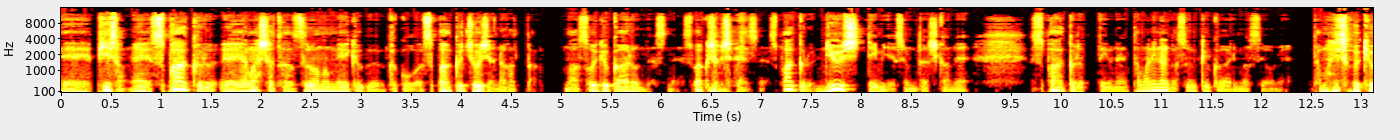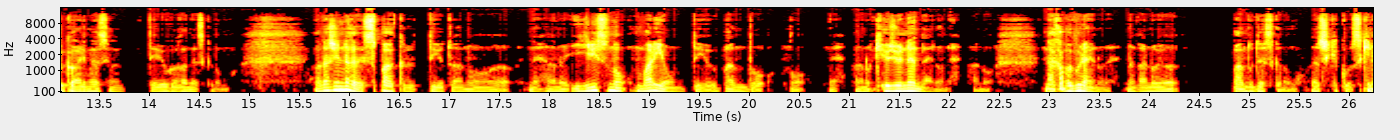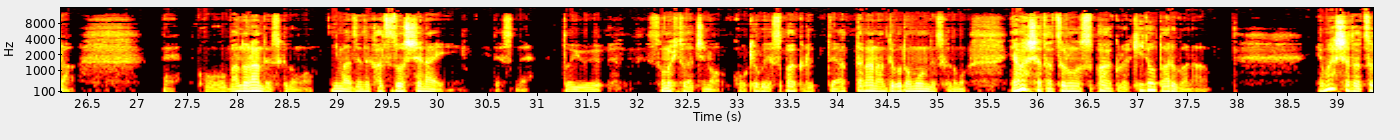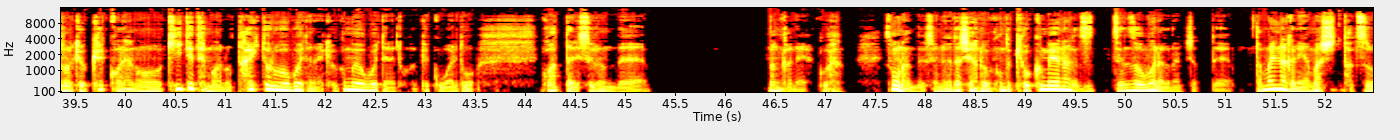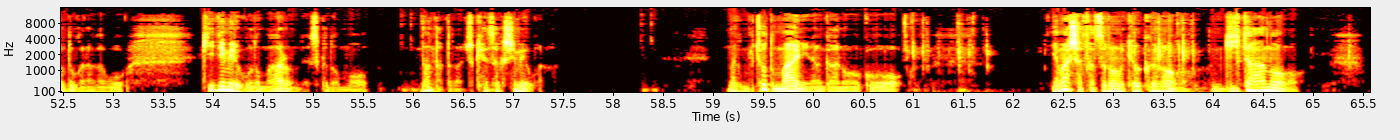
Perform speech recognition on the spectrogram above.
えー、P さん、えー、スパークル、えー、山下達郎の名曲、過去、スパークジョイじゃなかった。まあ、そういう曲あるんですね。スパークジョイじゃないですね。スパークル、粒子って意味ですよね、確かね。スパークルっていうね、たまになんかそういう曲ありますよね。たまにそういう曲ありますよねってよくわかんないですけども。私の中でスパークルっていうと、あの、ね、あの、イギリスのマリオンっていうバンドの、ね、あの、90年代のね、あの、半ばぐらいのね、なんかあの、バンドですけども、私結構好きな、ね、こうバンドなんですけども、今は全然活動してないですね。という、その人たちのこう曲でスパークルってあったななんてこと思うんですけども、山下達郎のスパークルは聞いたことあるかな？山下達郎の曲結構ね、あの、聞いててもあのタイトルを覚えてない、曲名を覚えてないとか結構割とこうあったりするんで、なんかね、こう、そうなんですよね。私、あの、ほんと曲名なんか全然覚えなくなっちゃって、たまになんかね、山下達郎とかなんかこう、聞いてみることもあるんですけども、なんだったかな？ちょっと検索してみようかな。なんかちょっと前になんかあの、こう、山下達郎の曲のギターの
